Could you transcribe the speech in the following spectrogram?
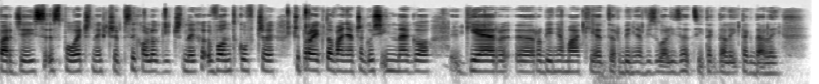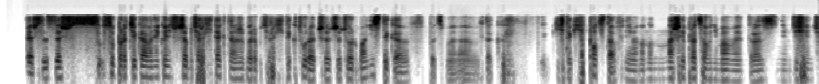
bardziej społecznych czy psychologicznych wątków, czy, czy projektowania czegoś innego, gier, e, robienia makiet, robienia wizualizacji itd., tak itd. Wiesz, to jest też super ciekawe, niekoniecznie trzeba być architektem, żeby robić architekturę czy, czy, czy urbanistykę, powiedzmy, tak, jakichś takich podstaw. Nie wiem, no, na naszej pracowni mamy teraz nie wiem, 10,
